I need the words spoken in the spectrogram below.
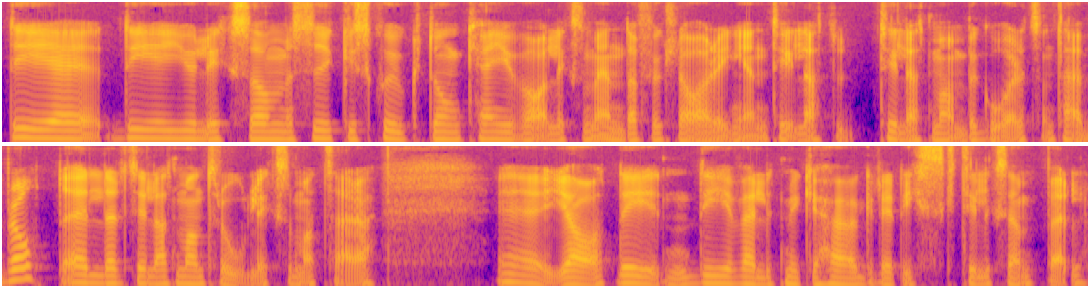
det, det är ju liksom, psykisk sjukdom kan ju vara liksom enda förklaringen till att, till att man begår ett sånt här brott, eller till att man tror liksom att så här, eh, ja, det, det är väldigt mycket högre risk till exempel,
